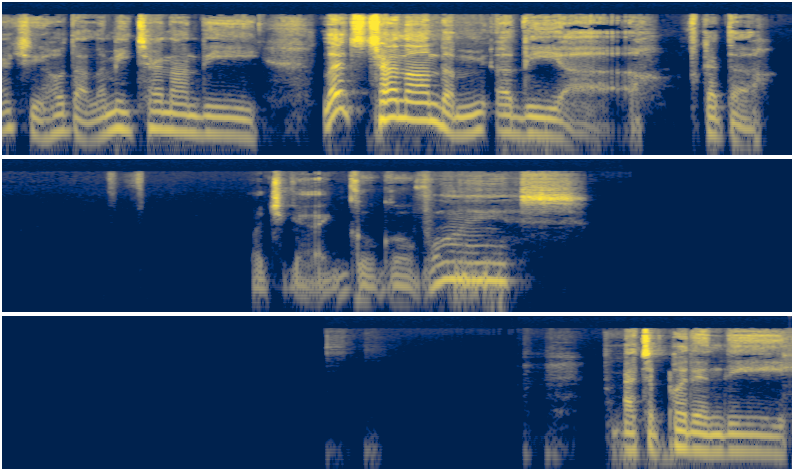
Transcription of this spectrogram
actually hold on let me turn on the let's turn on the uh, the uh forgot the what you got like google voice had to put in the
